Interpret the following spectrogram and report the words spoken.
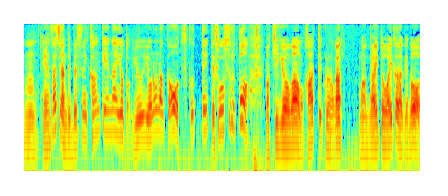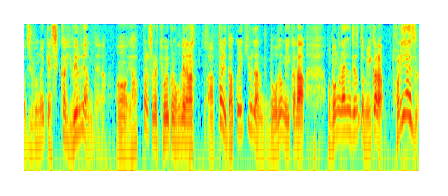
うん。偏差値なんて別に関係ないよという世の中を作っていって、そうすると、まあ企業側も変わってくるのが、まあ大東は以下だけど、自分の意見しっかり言えるやん、みたいな。うん。やっぱりそれは教育のおかげだな。やっぱり学歴フィルターなんてどうでもいいから、どんな大学出てもいいから、とりあえず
